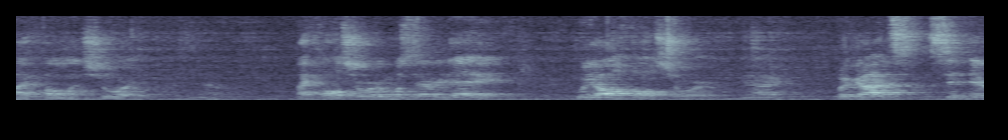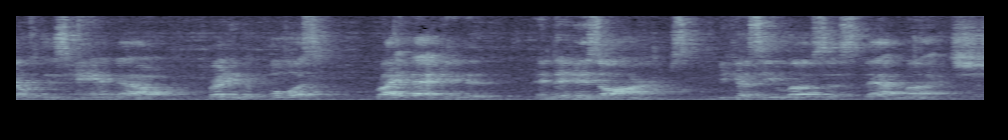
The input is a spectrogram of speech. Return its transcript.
I've fallen short. I fall short almost every day. We all fall short. But God's sitting there with his hand out, ready to pull us right back into, into his arms because he loves us that much.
